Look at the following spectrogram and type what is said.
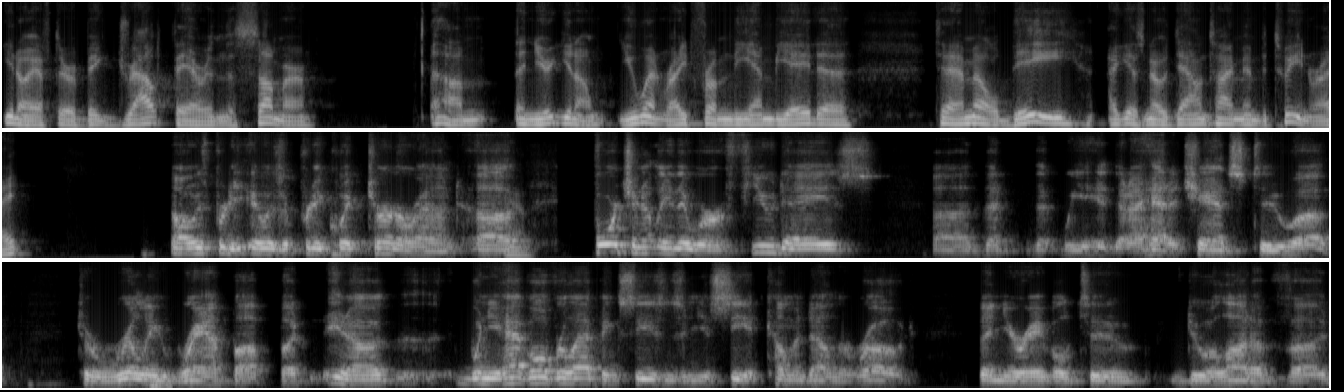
you know, after a big drought there in the summer. Um, and you're, you know, you went right from the NBA to to MLB. I guess no downtime in between, right? Oh, it was pretty. It was a pretty quick turnaround. Uh, yeah. Fortunately, there were a few days uh, that that we that I had a chance to uh, to really ramp up. But you know, when you have overlapping seasons and you see it coming down the road, then you're able to do a lot of uh,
